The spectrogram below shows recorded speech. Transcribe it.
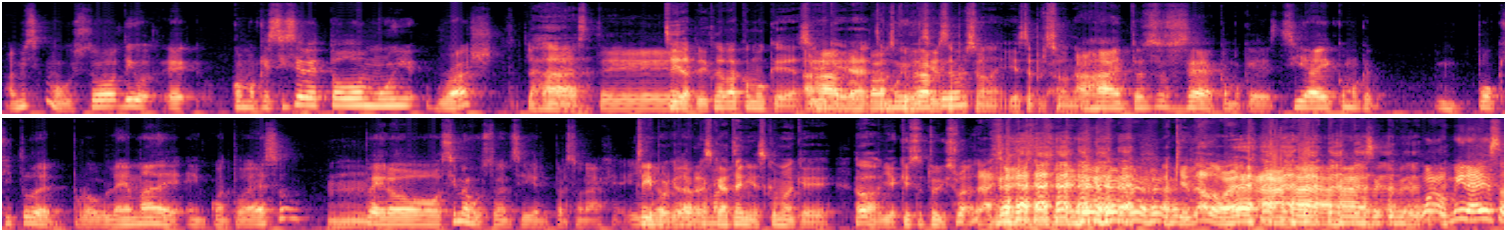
A mí sí me gustó. Digo, eh, como que sí se ve todo muy rushed. Ajá. Este... Sí, la película va como que así Ajá, de que ah, va tenemos muy que a esta persona y esta persona. Ajá, entonces, o sea, como que sí hay como que un poquito de problema de, en cuanto a eso, pero sí me gustó en sí el personaje. Y Sí, porque la rescatan y es como que, oh, y aquí está tu disfraz. Sí, sí, sí. Aquí al lado, ¿eh? Ajá, ajá, exactamente. ¡Wow! ¡Mira eso!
